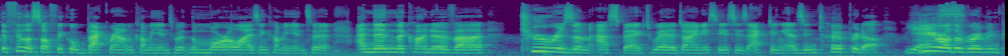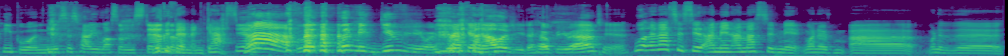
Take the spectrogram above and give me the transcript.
the philosophical background coming into it, the moralizing coming into it, and then the kind of uh, tourism aspect where Dionysius is acting as interpreter. Yes. Here are the Roman people, and this is how you must understand Look at them. them and gasp. Yeah. Ah! let, let me give you a Greek analogy to help you out here. Well, and that's just it. I mean, I must admit, one of uh, one of the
